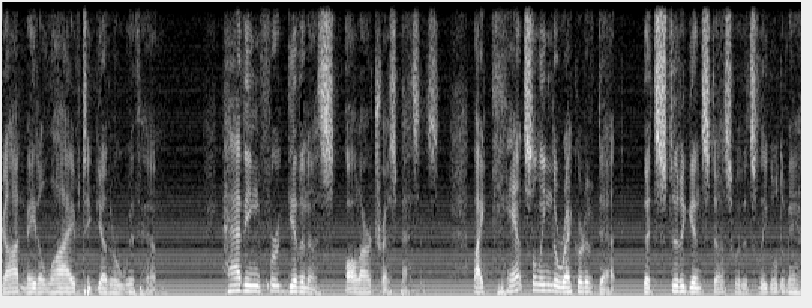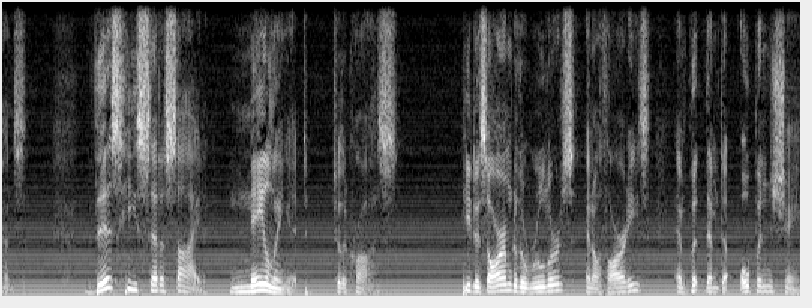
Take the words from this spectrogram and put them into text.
God made alive together with him, having forgiven us all our trespasses by canceling the record of debt that stood against us with its legal demands this he set aside, nailing it to the cross. He disarmed the rulers and authorities and put them to open shame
